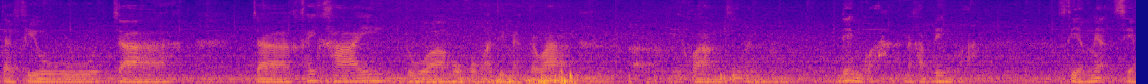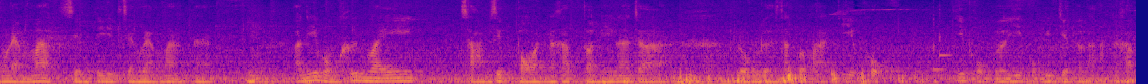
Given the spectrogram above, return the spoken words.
แต่ฟิลจะจะคล้ายๆตัว 66 Ultimax แต่ว่ามีความที่มันเด้งกว่านะครับเด้งกว่า เสียงเนี่ยเสียงแหลมมากเสียงตีเสียงแหลมมากนะฮะอันนี้ผมขึ้นไว้ 30 ปอนด์นะครับ ตอนนี้น่าจะลงเหลือสักประมาณ 26 26หรือ26 27แล้วล่ะนะครับ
